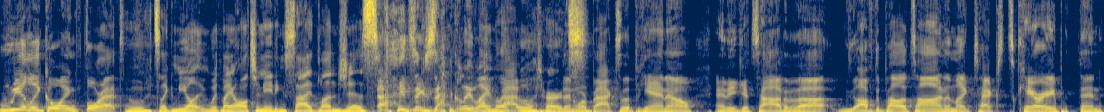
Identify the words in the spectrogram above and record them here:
really going for it. Ooh, it's like me with my alternating side lunges. It's exactly like I'm like, that. "Oh, it hurts." Then we're back to the piano, and he gets out of the off the Peloton and like texts Carrie, but then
